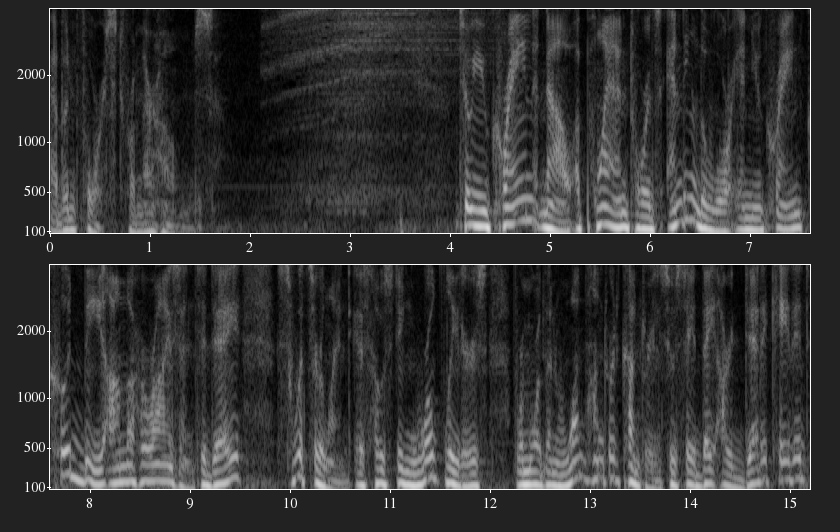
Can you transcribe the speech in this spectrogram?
have been forced from their homes. To Ukraine now, a plan towards ending the war in Ukraine could be on the horizon. Today, Switzerland is hosting world leaders from more than 100 countries who say they are dedicated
